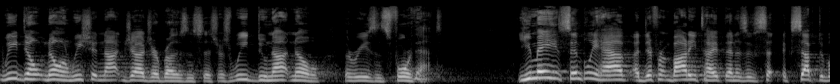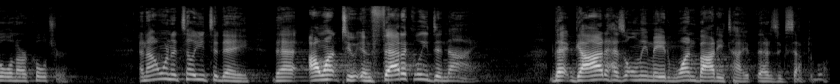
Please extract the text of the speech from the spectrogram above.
we don't know, and we should not judge our brothers and sisters. We do not know the reasons for that. You may simply have a different body type than is acceptable in our culture. And I want to tell you today that I want to emphatically deny that God has only made one body type that is acceptable.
